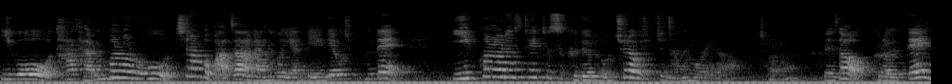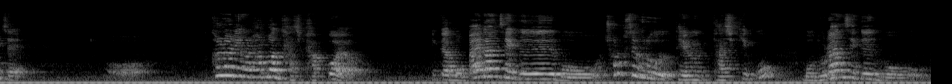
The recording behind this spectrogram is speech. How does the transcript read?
이거 다 다른 컬러로 칠한 거 맞아 라는 거 얘한테 얘기하고 싶은데 이 coloring status 그대로 노출하고 싶진 않은 거예요 그렇죠. 그래서 그럴 때 이제 어, coloring을 한번 다시 바꿔요 그러니까 뭐 빨간색은 뭐 초록색으로 대응 다 시키고 뭐 노란색은 뭐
